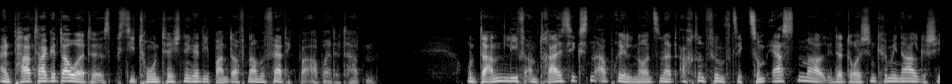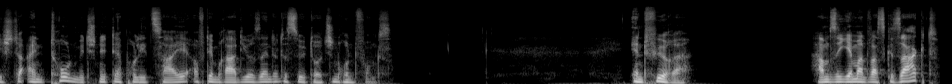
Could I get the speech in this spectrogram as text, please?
Ein paar Tage dauerte es, bis die Tontechniker die Bandaufnahme fertig bearbeitet hatten. Und dann lief am 30. April 1958 zum ersten Mal in der deutschen Kriminalgeschichte ein Tonmitschnitt der Polizei auf dem Radiosender des Süddeutschen Rundfunks. Entführer. Haben Sie jemand was gesagt?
